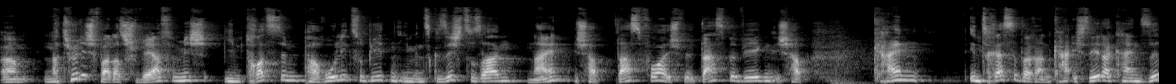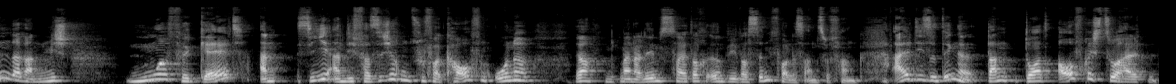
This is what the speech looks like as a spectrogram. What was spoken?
Ähm, natürlich war das schwer für mich, ihm trotzdem Paroli zu bieten, ihm ins Gesicht zu sagen, nein, ich habe das vor, ich will das bewegen, ich habe kein Interesse daran, ich sehe da keinen Sinn daran, mich nur für Geld an sie, an die Versicherung zu verkaufen, ohne ja, mit meiner Lebenszeit doch irgendwie was Sinnvolles anzufangen. All diese Dinge dann dort aufrecht zu erhalten,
